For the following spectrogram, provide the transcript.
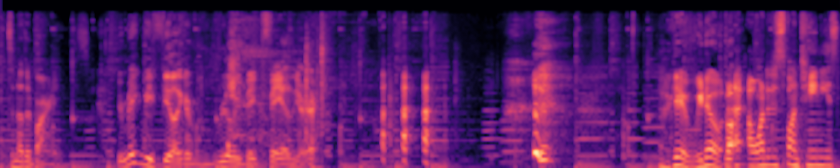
It's another Barney. You're making me feel like a really big failure. Okay, we know. But- I, I wanted a spontaneous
